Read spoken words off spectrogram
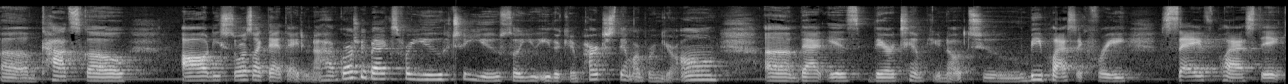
um, Costco, all these stores like that they do not have grocery bags for you to use so you either can purchase them or bring your own. Um, that is their attempt you know to be plastic free save plastic.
